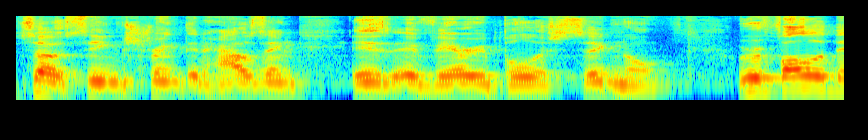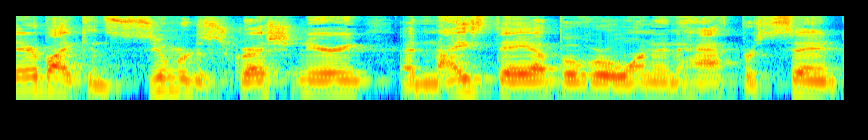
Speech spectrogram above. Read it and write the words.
So seeing strength in housing is a very bullish signal. We were followed there by consumer discretionary, a nice day up over 1.5%.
